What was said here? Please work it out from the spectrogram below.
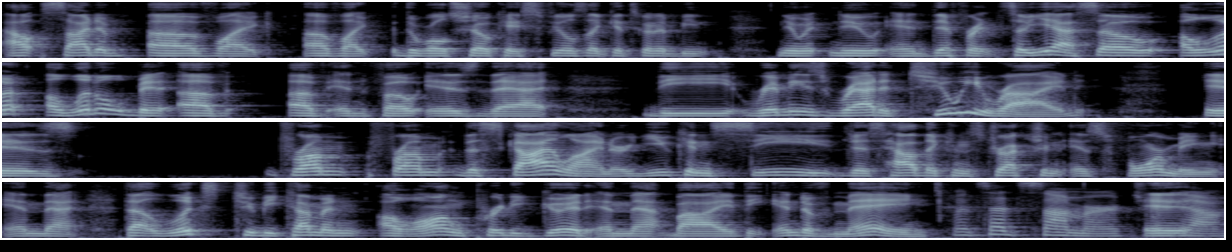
outside of, of like of like the World Showcase feels like it's going to be new, new and different. So yeah, so a li- a little bit of of info is that the Remy's Ratatouille ride is from from the skyliner you can see just how the construction is forming and that that looks to be coming along pretty good and that by the end of may It said summer. it, yeah.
